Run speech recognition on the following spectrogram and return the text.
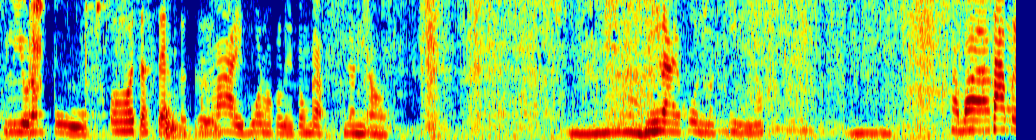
คิริวน้ำปูโอ้จะแซ่บเหลือเกินไล่พวกเราก็เลยต้องแบบนั่นนี่เอาอืมมีหลายคนมากินเนาะค่ะว่าทราบไป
